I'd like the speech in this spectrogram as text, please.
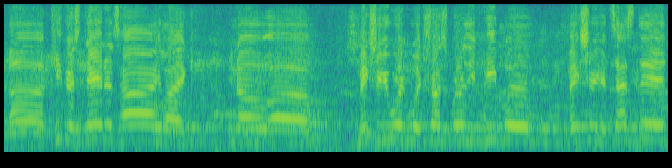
uh, keep your standards high. Like, you know, um, make sure you're working with trustworthy people. Make sure you're tested.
